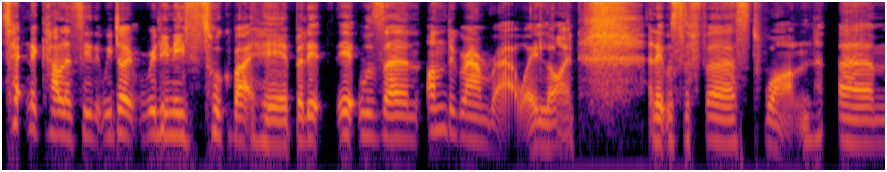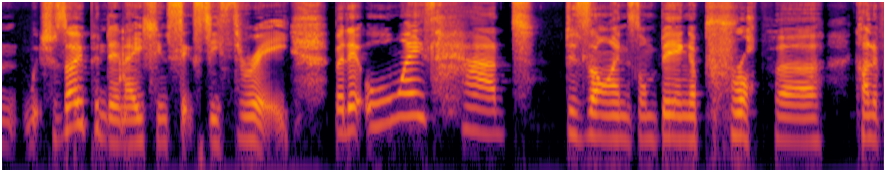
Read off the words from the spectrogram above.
technicality that we don't really need to talk about here. But it, it was an underground railway line. And it was the first one, um, which was opened in 1863. But it always had designs on being a proper kind of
